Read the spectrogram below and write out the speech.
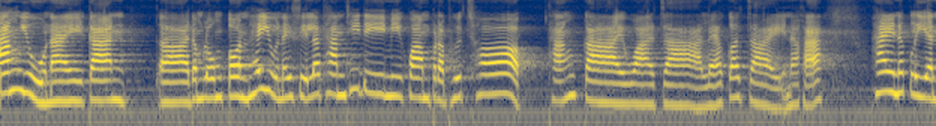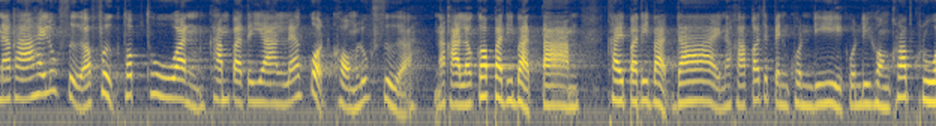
ตั้งอยู่ในการอ่าดำรงตนให้อยู่ในศีลธรรมที่ดีมีความประพฤติชอบ ทั้งกายวาจาแล้วก็ใจนะคะ ให้นักเรียนนะคะให้ลูกเสือฝึกทบทวนคำปฏิญาณและกฎของลูกเสือนะคะ แล้วก็ปฏิบัติตามใครปฏิบัติได้นะคะ ก็จะเป็นคนดีคนดีของครอบครัว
